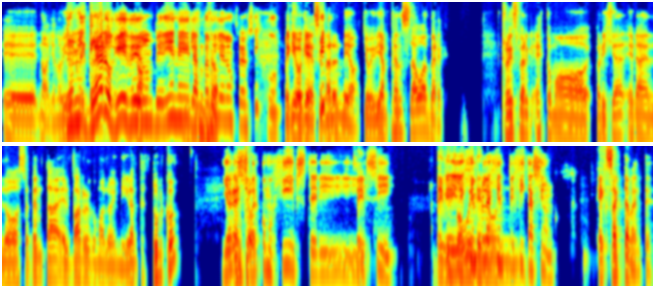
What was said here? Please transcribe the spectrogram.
eh, no yo no vivía No en claro que es de No. donde viene la familia de Don Francisco. me equivoqué ese Sí, no era el mío yo vivía en Prenzlauer Berg Kreuzberg es como original era en los 70 el barrio como los inmigrantes turcos Y ahora es hecho- como hipster y Sí. sí. David El Bowie ejemplo de la un- gentrificación. Exactamente.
